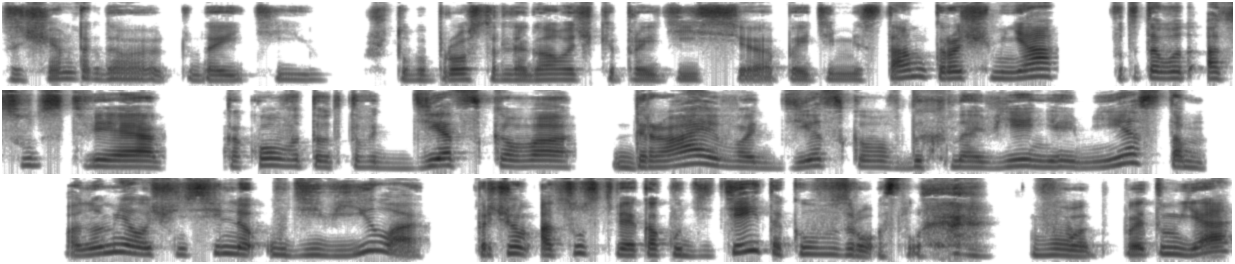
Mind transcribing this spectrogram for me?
зачем тогда туда идти? Чтобы просто для галочки пройтись э, по этим местам. Короче, меня вот это вот отсутствие какого-то вот этого детского драйва, детского вдохновения местом, оно меня очень сильно удивило, причем отсутствие как у детей, так и у взрослых. вот, поэтому я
